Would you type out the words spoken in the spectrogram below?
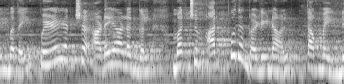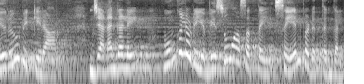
என்பதை பிழையற்ற அடையாளங்கள் மற்றும் அற்புதங்களினால் தம்மை நிரூபிக்கிறார். ஜனங்களே உங்களுடைய விசுவாசத்தை செயல்படுத்துங்கள்.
